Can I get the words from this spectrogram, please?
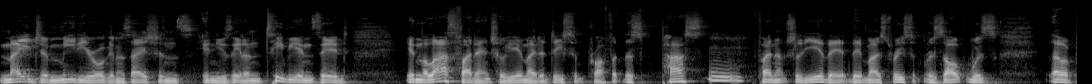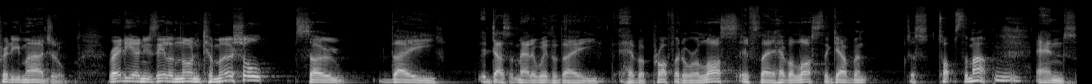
major media organisations in New Zealand. TVNZ in the last financial year made a decent profit. This past mm. financial year, their, their most recent result was they were pretty marginal. Radio New Zealand non commercial, so they it doesn't matter whether they have a profit or a loss. If they have a loss, the government just tops them up. Mm. And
